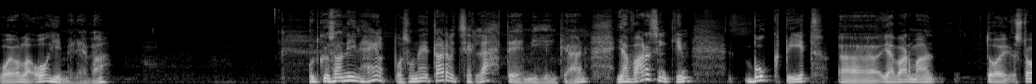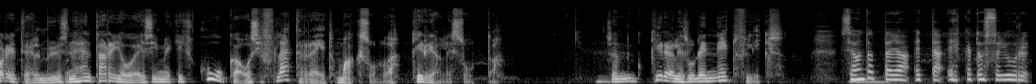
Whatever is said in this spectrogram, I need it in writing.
Voi olla ohimenevä, mutta kun se on niin helppo, sun ei tarvitse lähteä mihinkään. Ja varsinkin BookBeat ää, ja varmaan toi Storytel myös, nehän tarjoaa esimerkiksi kuukausi flat rate-maksulla kirjallisuutta. Se on niin kirjallisuuden Netflix – se on totta ja että ehkä tuossa juuri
